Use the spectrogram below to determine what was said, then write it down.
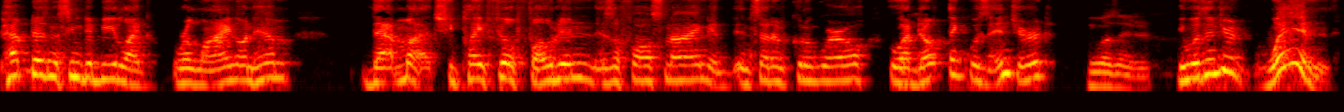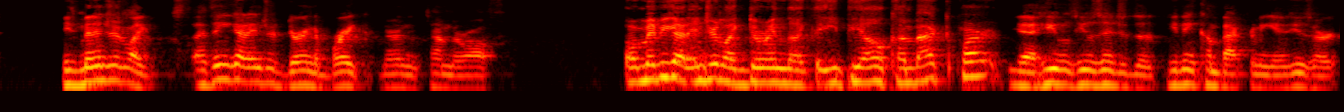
Pep doesn't seem to be like relying on him that much. He played Phil Foden as a false nine instead of Kun Aguero, who I don't think was injured. He was injured. He was injured when, He's been injured. Like I think he got injured during the break, during the time they're off. or maybe he got injured like during like the EPL comeback part. Yeah, he was. He was injured. The, he didn't come back from the games. He was hurt.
